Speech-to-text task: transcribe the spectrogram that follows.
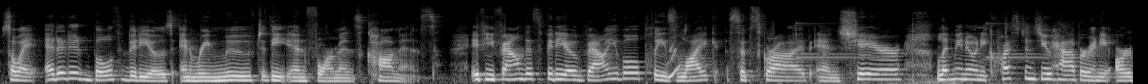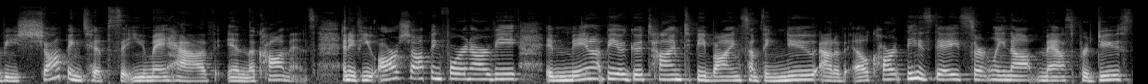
So I edited both videos and removed the informant's comments. If you found this video valuable, please like, subscribe, and share. Let me know any questions you have or any RV shopping tips that you may have in the comments. And if you are shopping for an RV, it may not be a good time to be buying something new out of Elkhart these days, certainly not mass produced.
